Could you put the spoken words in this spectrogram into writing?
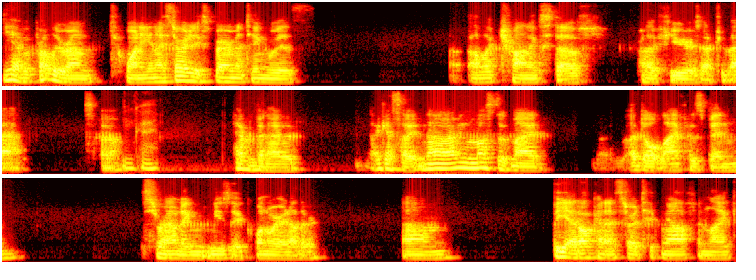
yeah, but probably around twenty, and I started experimenting with uh, electronic stuff probably a few years after that. So Okay. haven't been it. I guess I no. I mean, most of my adult life has been surrounding music one way or another. Um, but yeah, it all kind of started taking off in like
